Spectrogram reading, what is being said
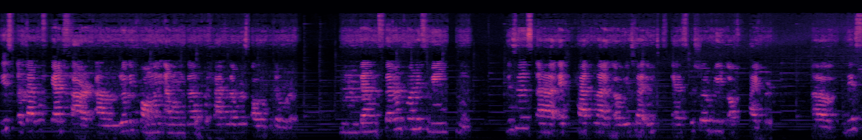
these type of cats are um, really common among the cat lovers all over the world. Mm, then seventh one is Maine Coon. This is uh, a cat like uh, which, which is a special breed of tiger. Uh, this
